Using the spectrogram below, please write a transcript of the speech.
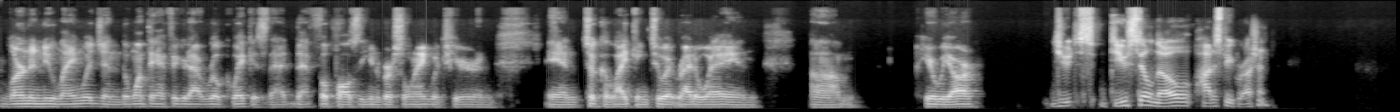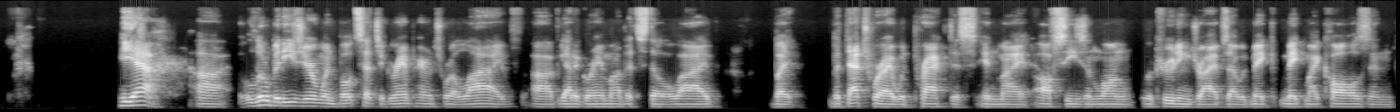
learn a new language. And the one thing I figured out real quick is that that football is the universal language here, and and took a liking to it right away. And um, here we are. Do you, do you still know how to speak Russian? Yeah, uh, a little bit easier when both sets of grandparents were alive. Uh, I've got a grandma that's still alive, but but that's where I would practice in my off season long recruiting drives. I would make make my calls and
